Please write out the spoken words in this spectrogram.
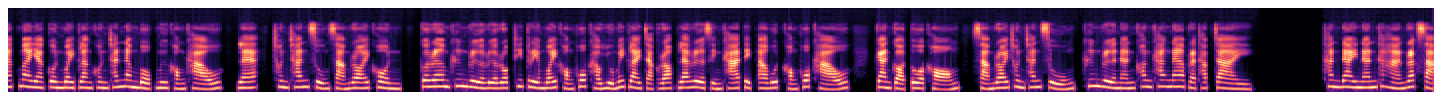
นักมายากลวัยกลางคนชั้นนำโบกมือของเขา และชนชั้นสูง 300 คน ก็เริ่มขึ้นเรือเรือรบที่เตรียมไว้ของพวกเขาอยู่ไม่ไกลจากร็อบและเรือสินค้าติดอาวุธของพวกเขา การก่อตัวของ 300 ชนชั้นสูง ขึ้นเรือนั้นค่อนข้างน่าประทับใจ ทันใดนั้นทหารรักษา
